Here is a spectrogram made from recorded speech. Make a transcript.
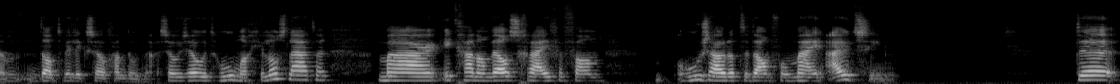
um, dat wil ik zo gaan doen. Nou, sowieso het hoe mag je loslaten. Maar ik ga dan wel schrijven van hoe zou dat er dan voor mij uitzien? De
